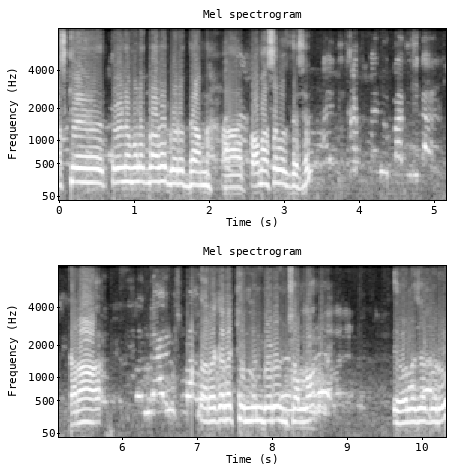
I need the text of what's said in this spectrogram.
আজকে তুলনামূলকভাবে গরুর দাম কম আছে বলতেছে। তারা কারা কারা কিনবেন গরু, ইনশাল্লাহ? এ হলো যে গরু।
